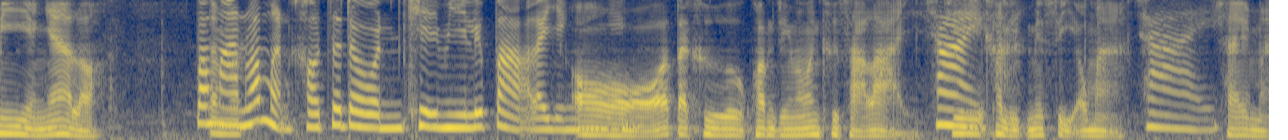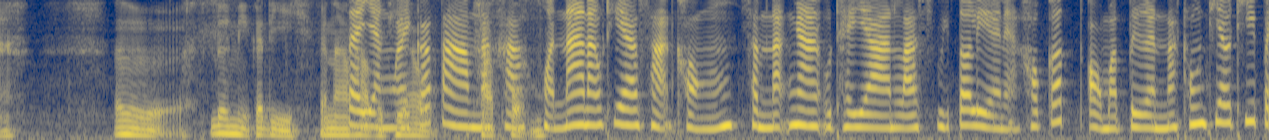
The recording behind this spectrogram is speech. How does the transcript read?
มีอย่างเงี้ยเหรอ ประมาณว่าเหมือนเขาจะโดนเคมีหรือเปล่าอะไรอย่างอ๋อ นี้ แต่คือความจริงแล้วมันคือสาหร่าย ใช่ที่ค่ะ ผลิตเม็ดสีออกมา ใช่ ใช่ไหม เออเรื่องนี้ก็ดีก็น่าแต่พาปอย่างไรเที่วก็ตามนะรัคะบผมหัวหน้านักวิทยาศาสตร์ของสำนักงานอุทยานลัสวิกตอเรียเนี่ยเขาก็ออกมาเตือนนักท่องเที่ยวที่ไป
